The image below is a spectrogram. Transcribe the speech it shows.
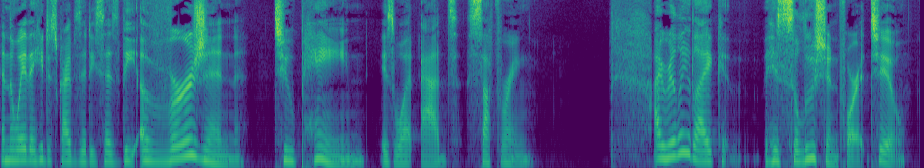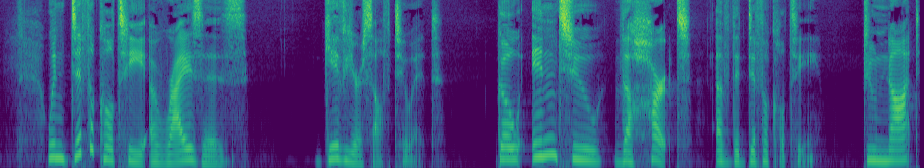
And the way that he describes it, he says the aversion to pain is what adds suffering. I really like his solution for it too. When difficulty arises, give yourself to it. Go into the heart of the difficulty. Do not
